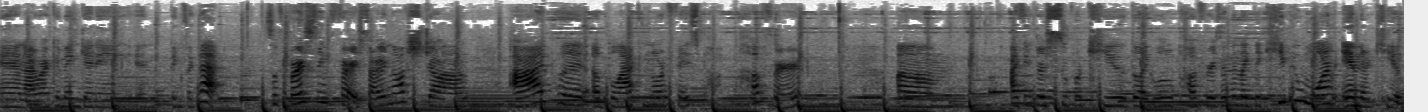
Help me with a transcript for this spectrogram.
and I recommend getting and things like that. So first thing first, starting off strong, I put a black North Face puffer. Um, I think they're super cute. They're like little puffers, and then like they keep you warm and they're cute.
